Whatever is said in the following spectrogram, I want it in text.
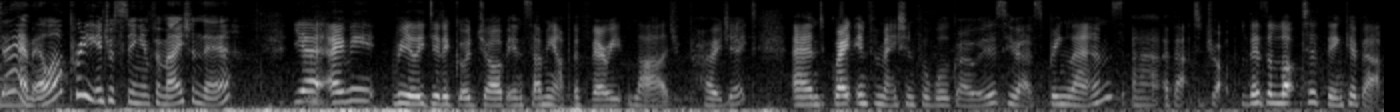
Damn, Ella, pretty interesting information there. Yeah, Amy really did a good job in summing up a very large project and great information for wool growers who have spring lambs uh, about to drop. There's a lot to think about.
